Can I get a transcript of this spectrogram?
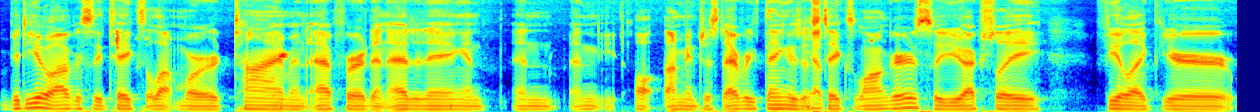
video obviously takes a lot more time and effort and editing and and and all, I mean just everything. It just Yep. takes longer. So you actually feel like your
